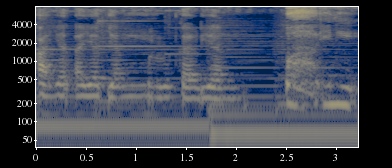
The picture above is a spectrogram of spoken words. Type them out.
ayat-ayat yang menurut kalian wah ini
